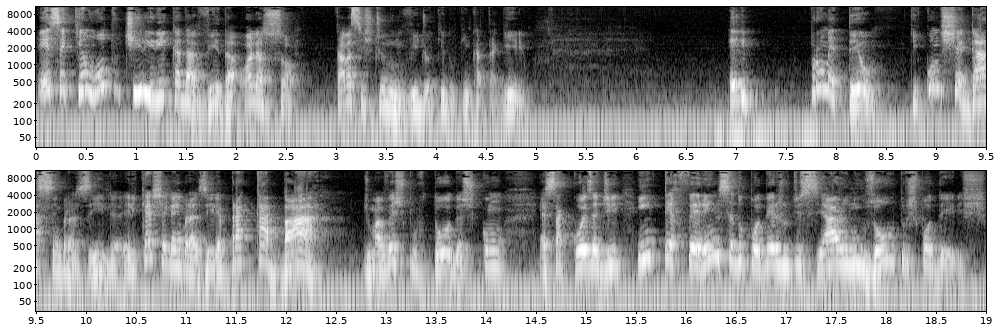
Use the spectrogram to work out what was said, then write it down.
Esse aqui é um outro tiririca da vida. Olha só, estava assistindo um vídeo aqui do Kim Kataguiri. Ele prometeu que quando chegasse em Brasília, ele quer chegar em Brasília para acabar de uma vez por todas com essa coisa de interferência do poder judiciário nos outros poderes.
